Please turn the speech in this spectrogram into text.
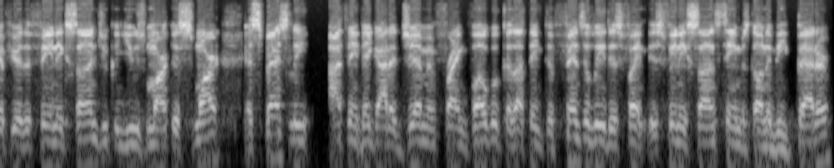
If you're the Phoenix Suns, you can use Marcus Smart. Especially, I think they got a gem in Frank Vogel because I think defensively this this Phoenix Suns team is going to be better.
